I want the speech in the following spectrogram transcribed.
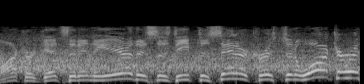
Walker gets it in the air. This is deep to center. Christian Walker, a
